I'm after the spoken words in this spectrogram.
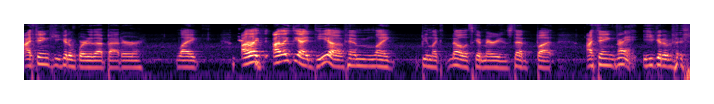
I think he could have worded that better. Like, yeah. I like I like the idea of him like being like, "No, let's get married instead." But I think right. he could have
